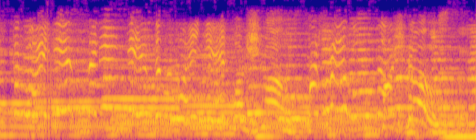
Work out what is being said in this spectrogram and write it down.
серьезнее, стройнее, солиднее, достойнее. Пожалуйста. Пожалуйста, Пожалуйста.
